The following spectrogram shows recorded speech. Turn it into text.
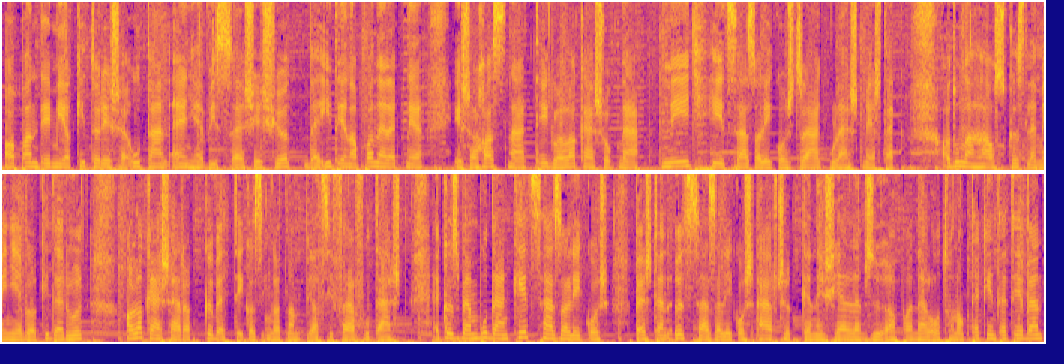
A pandémia kitörése után enyhe visszaesés jött, de idén a paneleknél és a használt tégla lakásoknál 4-7 százalékos drágulást mértek. A Duna House közleményéből kiderült, a lakásárak követték az ingatlanpiaci felfutást. Eközben Budán 2 százalékos, Pesten 5 százalékos árcsökkenés jellemző a panel otthonok tekintetében,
